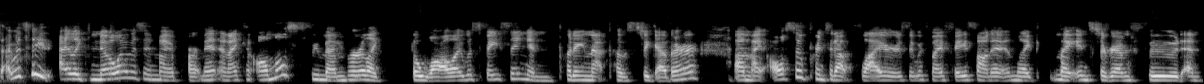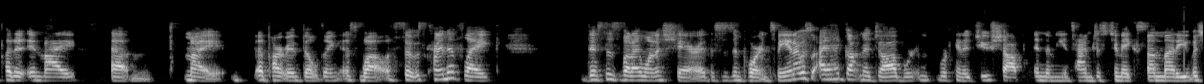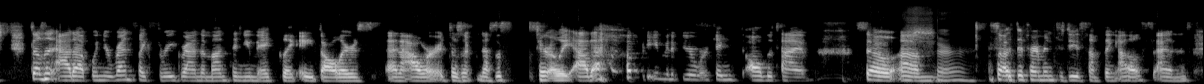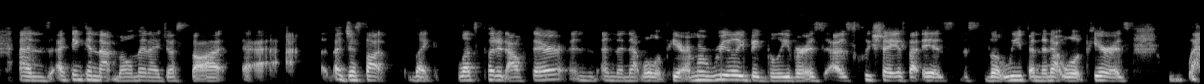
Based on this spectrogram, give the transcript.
I would say I like know I was in my apartment and I can almost remember like the wall I was facing and putting that post together. Um, I also printed out flyers with my face on it and like my Instagram food and put it in my um, my apartment building as well. So it was kind of like this is what I want to share. This is important to me. And I was I had gotten a job working at a juice shop in the meantime just to make some money, which doesn't add up when your rent's like three grand a month and you make like eight dollars an hour. It doesn't necessarily add up, even if you're working all the time. So um, sure. so I was determined to do something else, and and I think in that moment I just thought I just thought like let's put it out there and, and the net will appear. I'm a really big believer, as, as cliche as that is, this, the leap and the net will appear is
